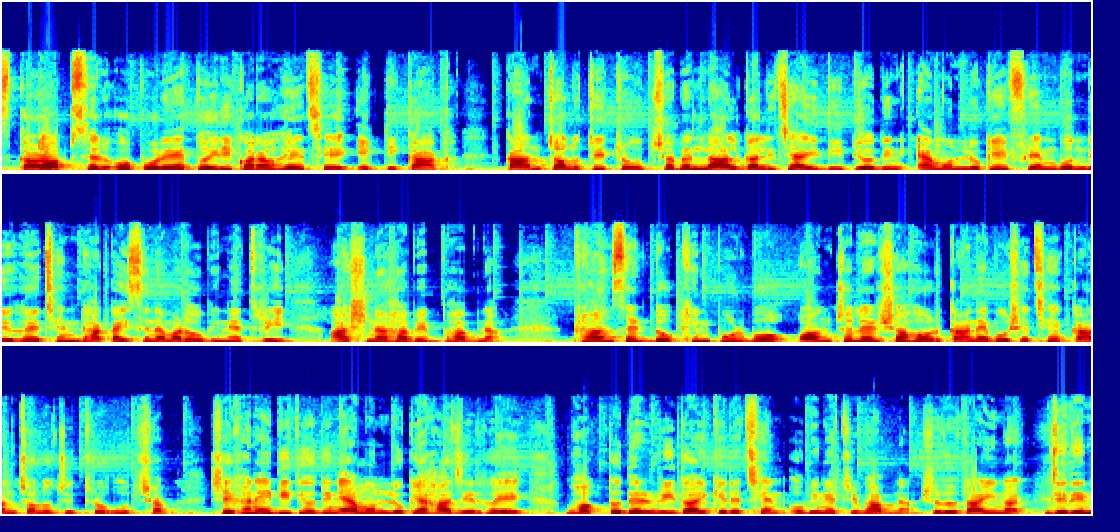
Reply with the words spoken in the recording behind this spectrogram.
স্কার্ট। টপসের ওপরে তৈরি করা হয়েছে একটি কাক। কান চলচ্চিত্র উৎসবের লাল গালিচায় দ্বিতীয় দিন এমন লুকেই ফ্রেমবন্দি হয়েছেন ঢাকাই সিনেমার অভিনেত্রী আশনা হাবিব ভাবনা। ফ্রান্সের দক্ষিণ পূর্ব অঞ্চলের শহর কানে বসেছে কান চলচ্চিত্র উৎসব। সেখানেই দ্বিতীয় দিন এমন লুকে হাজির হয়ে ভক্তদের হৃদয় কেড়েছেন অভিনেত্রী ভাবনা। শুধু তাই নয়, যেদিন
